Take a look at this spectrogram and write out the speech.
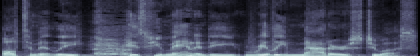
ultimately, his humanity really matters to us.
